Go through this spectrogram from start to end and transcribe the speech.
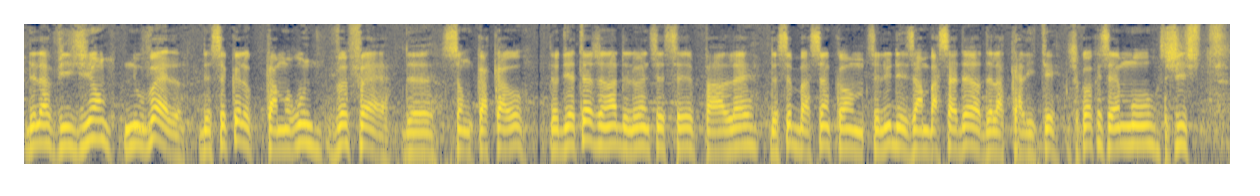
de la vision nouvelle de ce que le Cameroun veut faire de son cacao. Le directeur général de l'ONCC parlait de ce bassin comme celui des ambassadeurs de la qualité. Je crois que c'est un mot juste.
